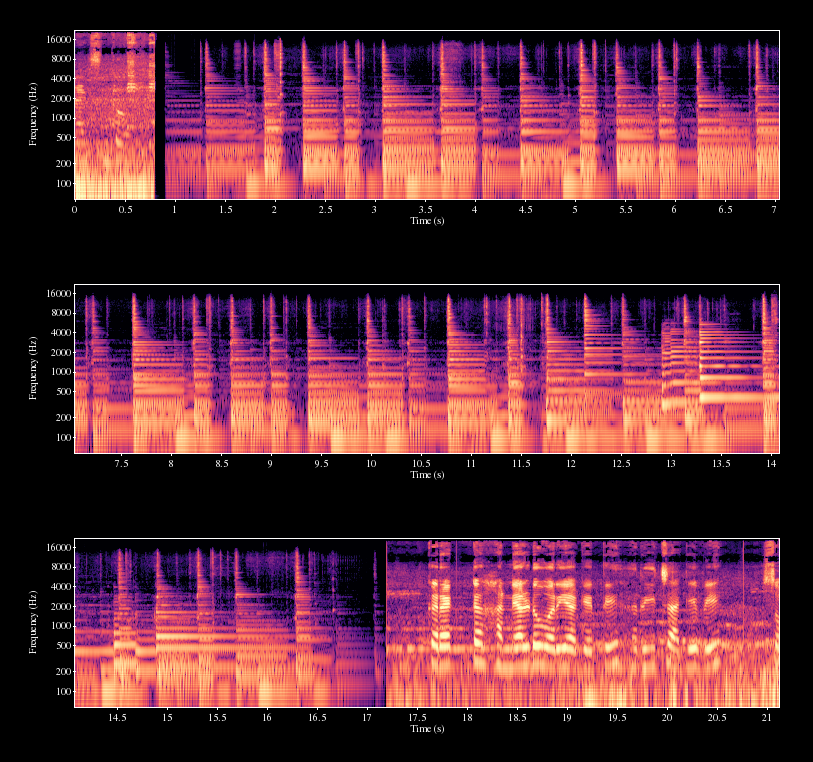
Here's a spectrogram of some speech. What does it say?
ಲೆಟ್ಸ್ ಗೋ ಕರೆಕ್ಟ್ ಹನ್ನೆರಡೂವರೆ ಆಗೈತಿ ರೀಚ್ ಆಗೀವಿ. ಸೊ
